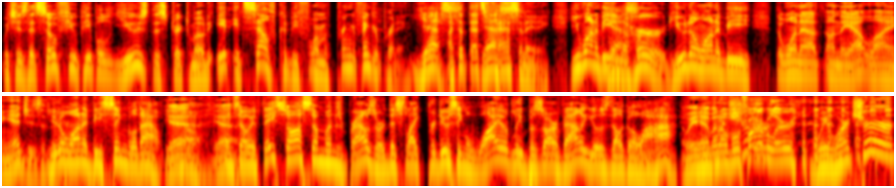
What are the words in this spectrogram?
which is that so few people use the strict mode, it itself could be form of fingerprinting. Yes. I thought that's Yes. fascinating. You want to be in the herd. You don't want to be the one out on the outlying edges of You don't herd. want to be singled out. Yeah, No. yeah. And so if they saw someone's browser that's like producing wildly bizarre values, they'll go, aha. We have an weren't oval sure. farbler. we weren't sure,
